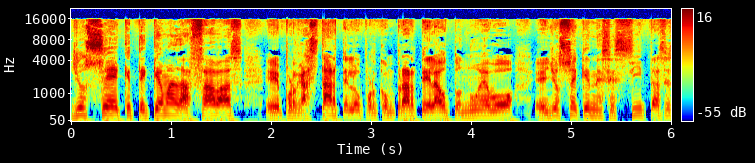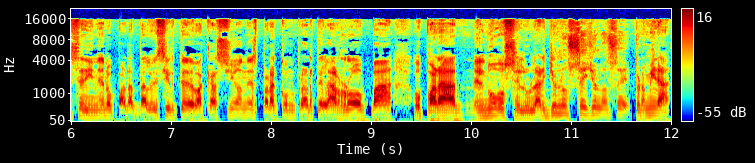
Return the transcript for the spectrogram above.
yo sé que te queman las habas eh, por gastártelo, por comprarte el auto nuevo, eh, yo sé que necesitas ese dinero para tal vez irte de vacaciones, para comprarte la ropa o para el nuevo celular, yo lo sé, yo lo sé, pero mira,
